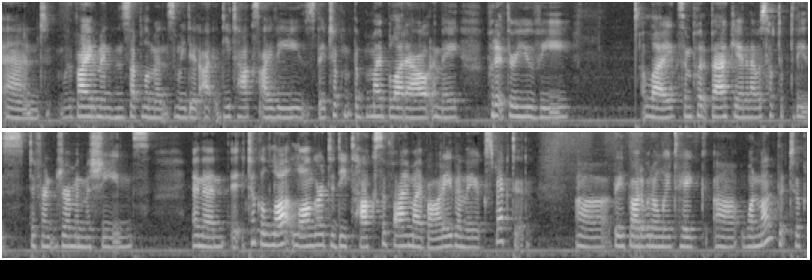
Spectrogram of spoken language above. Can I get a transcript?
and with vitamins and supplements, and we did detox IVs. They took the, my blood out and they put it through UV lights and put it back in, and I was hooked up to these different German machines and then it took a lot longer to detoxify my body than they expected. Uh, they thought it would only take uh, one month. It took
